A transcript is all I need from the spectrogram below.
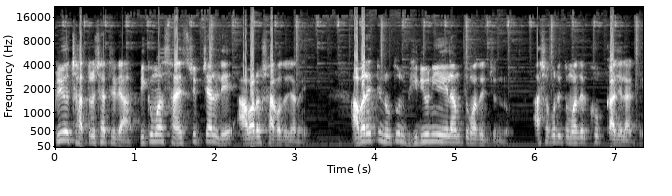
প্রিয় ছাত্রছাত্রীরা, পিকুমা সায়েন্স ট্রিপ চ্যানেলে আবারও স্বাগত জানাই। আবার একটি নতুন ভিডিও নিয়ে এলাম তোমাদের জন্য। আশা করি তোমাদের খুব কাজে লাগবে।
